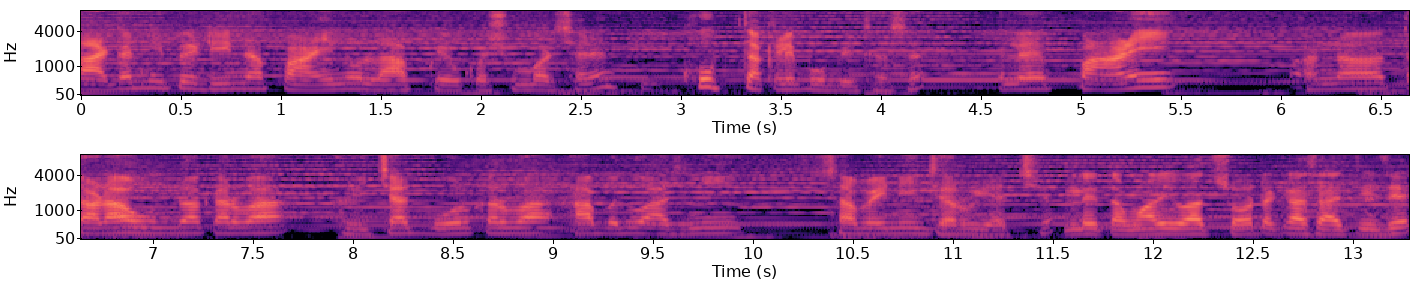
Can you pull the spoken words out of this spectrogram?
આગળની પેઢીના પાણીનો લાભ કે એવું કશું મળશે ને ખૂબ તકલીફ ઊભી થશે. એટલે પાણી અને તળાવ ઊંડા કરવા રિચાર્જ બોર કરવા આ બધું આજની સમયની જરૂરિયાત છે. એટલે તમારી વાત સો ટકા સાચી છે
